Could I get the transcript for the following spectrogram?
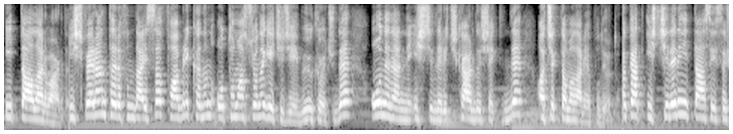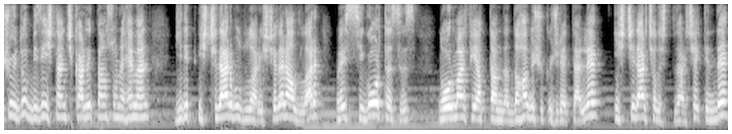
iddialar vardı. İşveren tarafındaysa fabrikanın otomasyona geçeceği büyük ölçüde o nedenle işçileri çıkardığı şeklinde açıklamalar yapılıyordu. Fakat işçilerin iddiası ise şuydu bizi işten çıkardıktan sonra hemen gidip işçiler buldular, işçiler aldılar ve sigortasız normal fiyattan da daha düşük ücretlerle işçiler çalıştılar şeklinde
